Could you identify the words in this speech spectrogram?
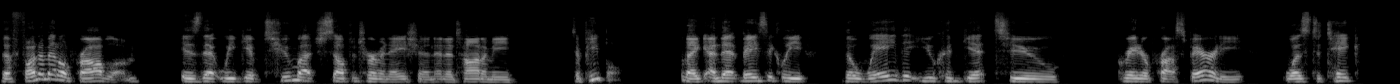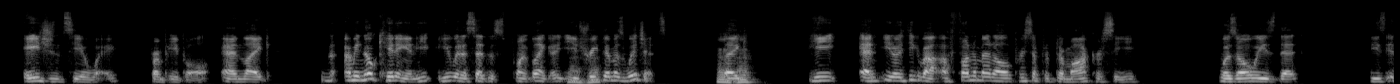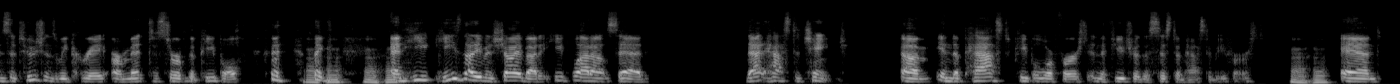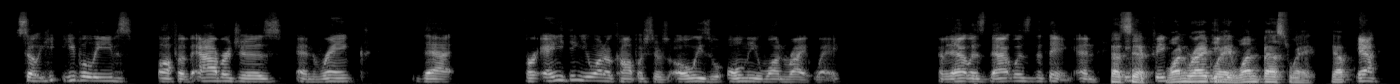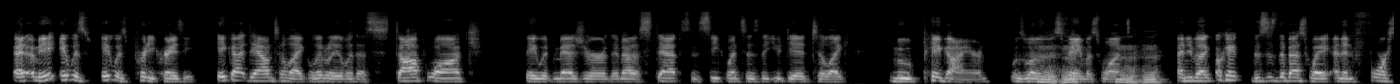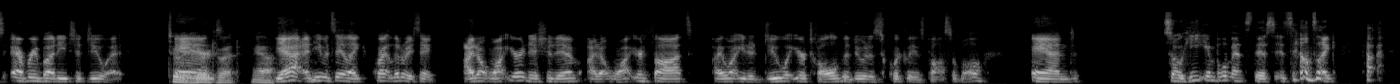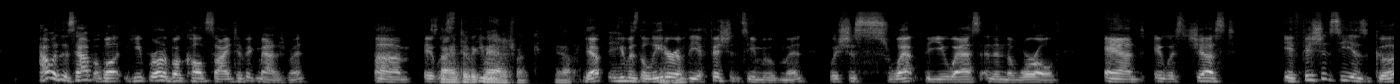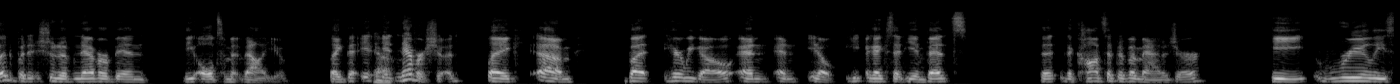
the fundamental problem is that we give too much self-determination and autonomy to people like and that basically the way that you could get to greater prosperity was to take agency away from people and like i mean no kidding and he, he would have said this point blank you mm-hmm. treat them as widgets mm-hmm. like he and you know you think about a fundamental precept of democracy was always that these institutions we create are meant to serve the people. Like mm-hmm, mm-hmm. and he he's not even shy about it. He flat out said that has to change. Um, in the past people were first. In the future the system has to be 1st mm-hmm. and so he, he believes off of averages and rank that for anything you want to accomplish there's always only one right way. I mean that was that was the thing. And that's it. one right way could, one best way. Yep. Yeah I mean, it, was it was pretty crazy. It got down to like literally with a stopwatch, they would measure the amount of steps and sequences that you did to like move pig iron was one of mm-hmm. his famous ones. Mm-hmm. And you'd be like, okay, this is the best way, and then force everybody to do it. To and, adhere to it. Yeah. Yeah. And he would say, like, quite literally say, I don't want your initiative. I don't want your thoughts. I want you to do what you're told and do it as quickly as possible. And so he implements this. It sounds like how would this happen? Well, he wrote a book called Scientific Management. Um, it scientific was, management. Was, yeah. Yep. He was the leader mm-hmm. of the efficiency movement, which just swept the U.S. and then the world. And it was just efficiency is good, but it should have never been the ultimate value. Like that, it, yeah. it never should. Like, um, but here we go. And and you know, he like I said, he invents the the concept of a manager. He really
